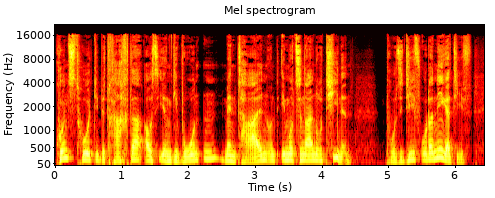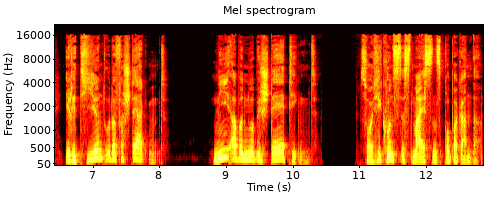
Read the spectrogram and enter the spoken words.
Kunst holt die Betrachter aus ihren gewohnten mentalen und emotionalen Routinen, positiv oder negativ, irritierend oder verstärkend. Nie aber nur bestätigend. Solche Kunst ist meistens Propaganda.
